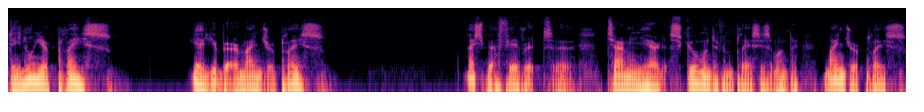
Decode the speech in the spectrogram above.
they know your place. Yeah, you better mind your place. That should be a favourite uh, term you heard at school in different places at one time. Mind your place.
